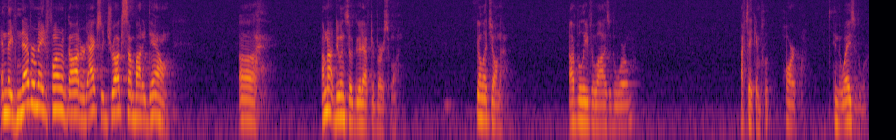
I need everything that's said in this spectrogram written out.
and they've never made fun of God or actually drugged somebody down. Uh, I'm not doing so good after verse 1. I'm going to let y'all know. I've believed the lies of the world. I've taken part in the ways of the world.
